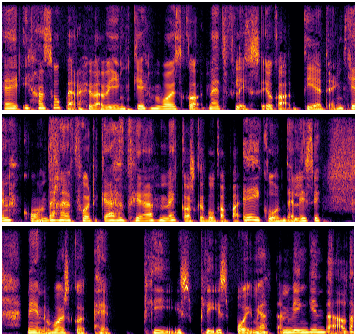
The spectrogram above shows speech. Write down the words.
Hei, ihan superhyvä vinkki. Voisiko Netflix, joka tietenkin kuuntelee podcastia, me, koska kukapa ei kuuntelisi, niin voisiko he please, please poimia tämän vinkin täältä?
